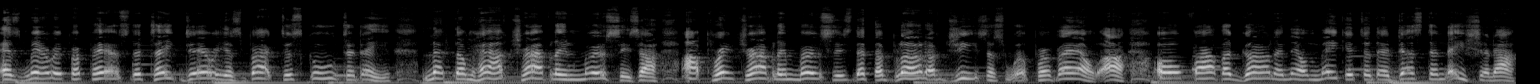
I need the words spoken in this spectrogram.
As Mary prepares to take Darius back to school today, let them have traveling mercies. Uh, I pray traveling mercies that the blood of Jesus will prevail. Uh, oh, Father God, and they'll make it to their destination uh,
